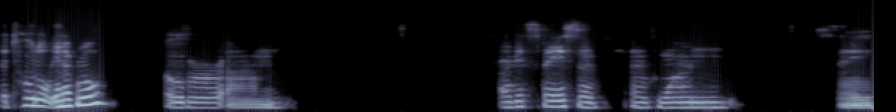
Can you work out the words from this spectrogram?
the total integral over um, target space of, of one, say,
